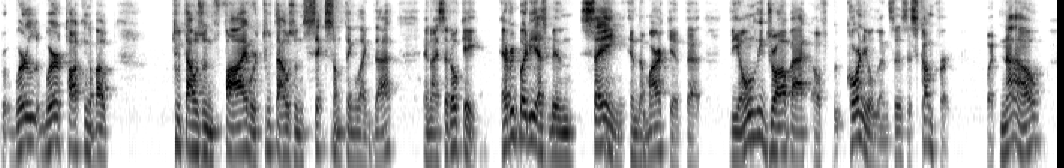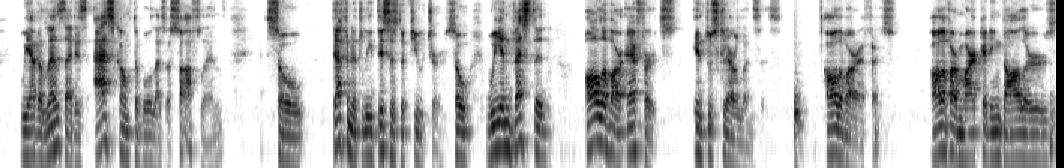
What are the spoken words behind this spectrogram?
we're we're talking about 2005 or 2006, something like that. And I said, okay, everybody has been saying in the market that the only drawback of corneal lenses is comfort. But now we have a lens that is as comfortable as a soft lens. So definitely this is the future. So we invested all of our efforts into scleral lenses, all of our efforts, all of our marketing dollars,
